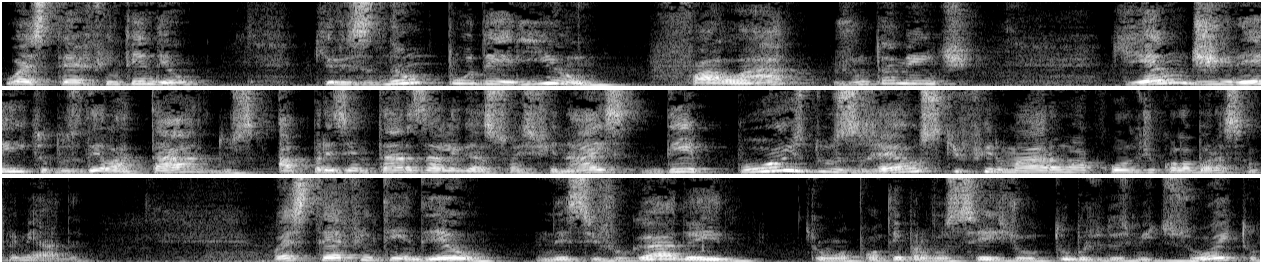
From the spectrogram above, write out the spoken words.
O STF entendeu que eles não poderiam falar juntamente, que é um direito dos delatados apresentar as alegações finais depois dos réus que firmaram o um acordo de colaboração premiada. O STF entendeu nesse julgado aí que eu apontei para vocês de outubro de 2018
